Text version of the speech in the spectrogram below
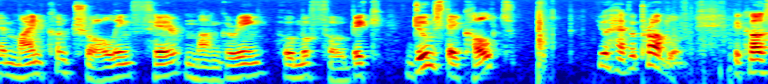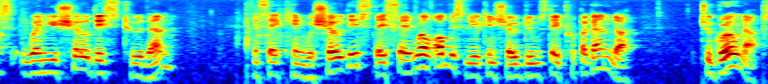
a mind controlling, fear mongering, homophobic doomsday cult, you have a problem. Because when you show this to them and say, Can we show this? They say, Well, obviously you can show doomsday propaganda to grown ups.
